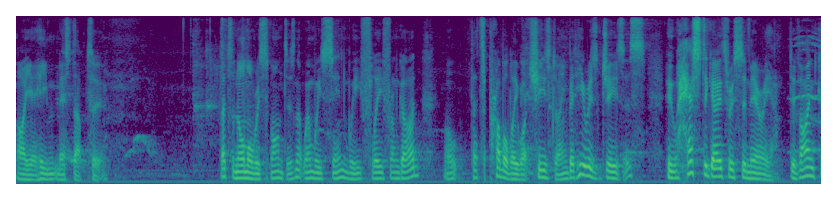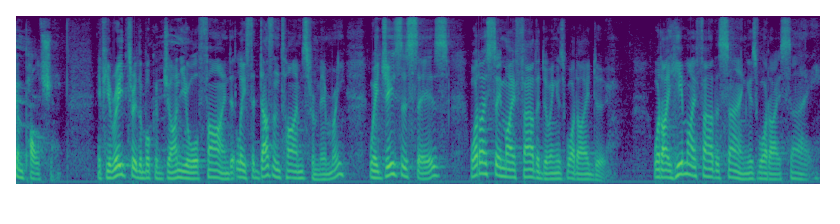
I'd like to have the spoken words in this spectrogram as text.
Oh, yeah, he messed up too. That's the normal response, isn't it? When we sin, we flee from God. Well, that's probably what she's doing. But here is Jesus who has to go through Samaria, divine compulsion. If you read through the book of John, you will find at least a dozen times from memory where Jesus says, What I see my Father doing is what I do. What I hear my Father saying is what I say.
